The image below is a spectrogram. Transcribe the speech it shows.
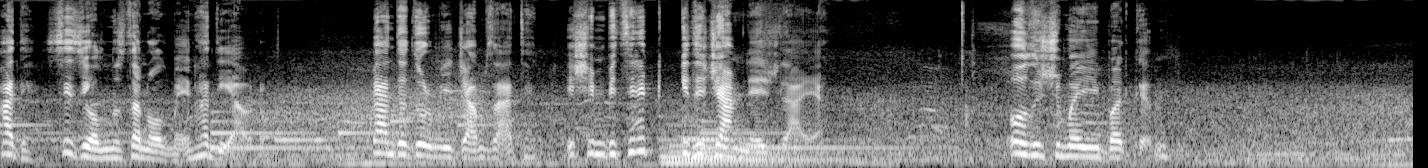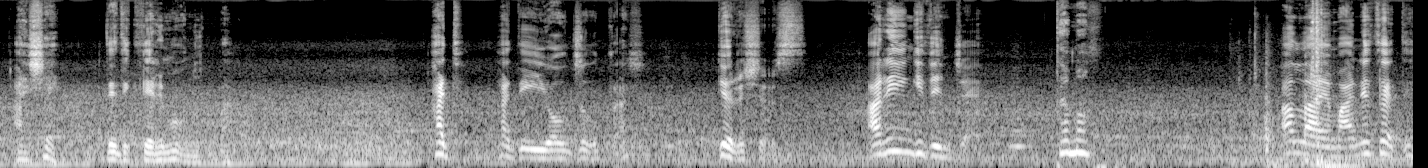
Hadi siz yolunuzdan olmayın hadi yavrum. Ben de durmayacağım zaten. İşimi bitirip gideceğim Necla'ya. Oluşuma iyi bakın. Ayşe dediklerimi unutma. Hadi hadi iyi yolculuklar. Görüşürüz. Arayın gidince. Tamam. Allah'a emanet hadi.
